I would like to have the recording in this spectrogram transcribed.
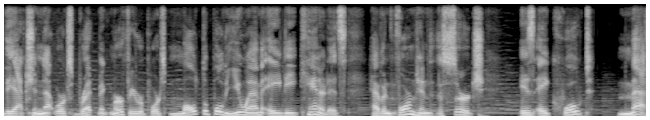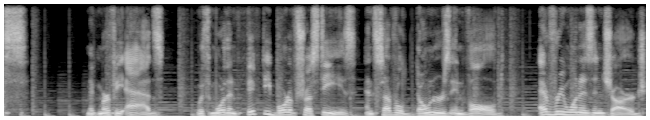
the Action Network's Brett McMurphy reports multiple UMAD candidates have informed him that the search is a quote, mess McMurphy adds With more than 50 Board of Trustees and several donors involved, everyone is in charge,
